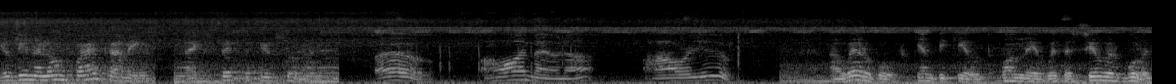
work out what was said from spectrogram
You've been a long while coming. I expected you sooner. Oh, hi Mona. How are you? A werewolf can be killed only with a silver bullet,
